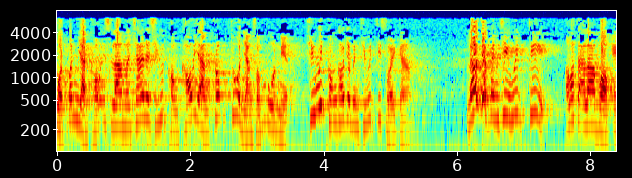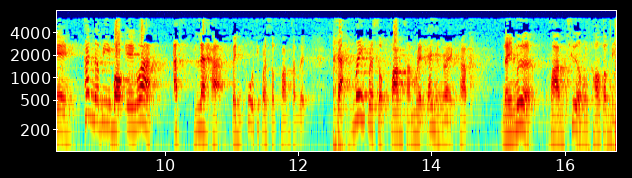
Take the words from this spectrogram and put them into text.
บทบัญญัติของอิสลามมาใช้ในชีวิตของเขาอย่างครบถ้วนอย่างสมบูรณ์เนี่ยชีวิตของเขาจะเป็นชีวิตที่สวยงาม แล้วจะเป็นชีวิตที่อัลลอฮฺตะลาบอกเอง ท่านนาบีบอกเองว่าอัลละฮะเป็นผู้ที่ประสบความสำเร็จ จะไม่ประสบความสำเร็จได้อย่างไรครับ ในเมื่อความเชื่อของเขาก็มี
